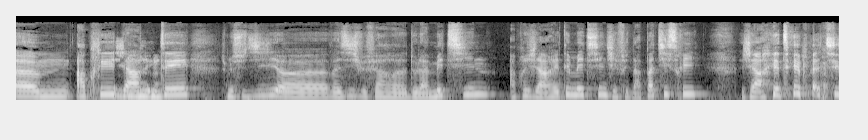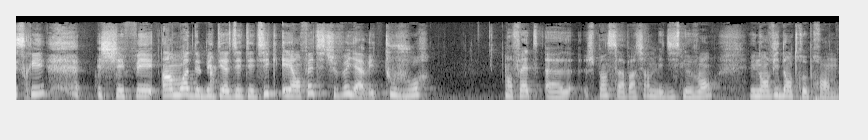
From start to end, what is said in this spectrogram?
Euh, après, j'ai arrêté. Je me suis dit, euh, vas-y, je vais faire euh, de la médecine. Après, j'ai arrêté médecine. J'ai fait de la pâtisserie. J'ai arrêté pâtisserie. J'ai fait un mois de BTS diététique. Et en fait, si tu veux, il y avait toujours, en fait, je pense que c'est à partir de mes 19 ans, une envie d'entreprendre.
